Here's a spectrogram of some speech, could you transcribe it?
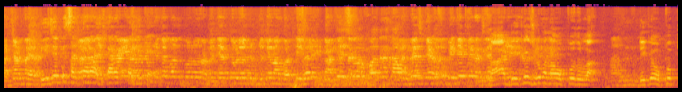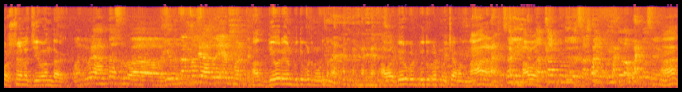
ಕಚ್ಚಾಡ್ತಾ ಇದ್ದಾರೆ ಬಿಜೆಪಿ ಸರ್ಕಾರ ಅಧಿಕಾರಕ್ಕೆ ಬರ್ಲಿಕ್ಕೆ ಜೊತೆ ಬಂದ್ಕೊಂಡು ರಮೇಶ್ ಜಾರಕಿಹೊಳಿ ಅವ್ರ ನಿಮ್ ಜೊತೆ ನಾವು ಬರ್ತೀವಿ. ಕಾಂಗ್ರೆಸ್ ಅವರು ಬಂದ್ರೆ ನಾವು ಬಿಜೆಪಿ ನಾ ಡಿ ಕೆ ಶಿವಕುಮಾರ್ ನಾವು ಒಪ್ಪೋದಿಲ್ಲ. ಡಿ ಕೆ ಒಪ್ಪೋ ಪ್ರಶ್ನೆ ಇಲ್ಲ ಜೀವನದಾಗ. ಅದು ದೇವ್ರು ಏನು ಬುದ್ಧಿ ಕೊಟ್ಟು ನೋಡ್ತಾನೆ. ಅವಾಗ ದೇವ್ರು ಕೊಟ್ಟು ಬುದ್ಧಿ ಕೊಟ್ಟು ವಿಚಾರ ಮಾಡಿ ನಾ ನಾವು ಹಾಂ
